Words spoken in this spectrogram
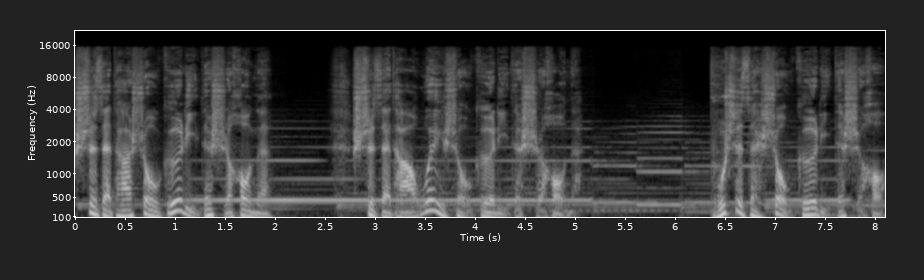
是在他受割礼的时候呢？是在他未受割礼的时候呢？不是在受割礼的时候，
